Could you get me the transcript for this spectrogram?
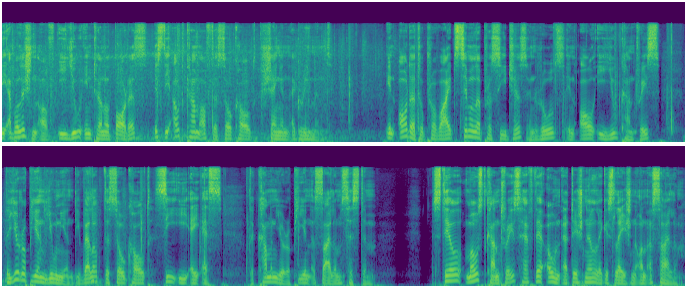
The abolition of EU internal borders is the outcome of the so-called Schengen Agreement. In order to provide similar procedures and rules in all EU countries, the European Union developed the so-called CEAS, the Common European Asylum System. Still, most countries have their own additional legislation on asylum.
